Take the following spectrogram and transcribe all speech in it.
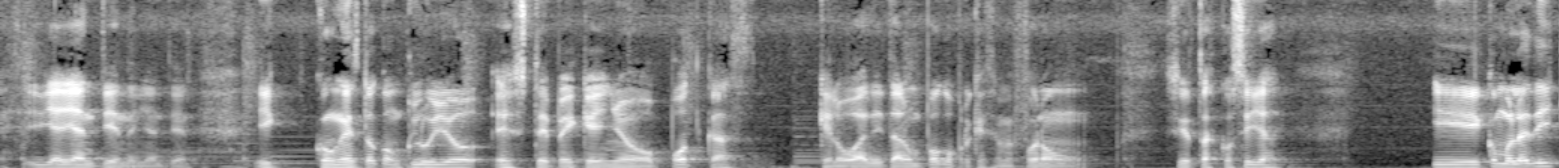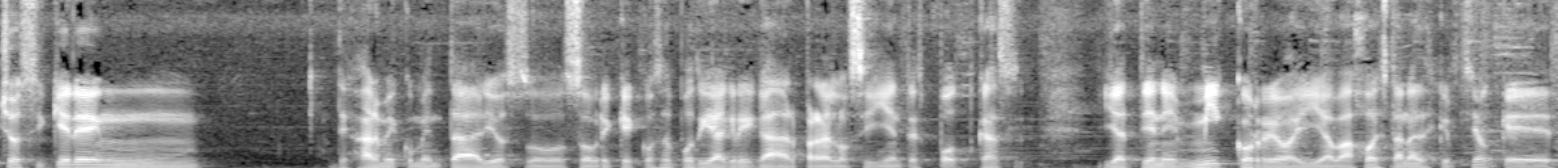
ya, ya entienden, ya entienden. Y con esto concluyo este pequeño podcast, que lo voy a editar un poco porque se me fueron ciertas cosillas. Y como le he dicho, si quieren dejarme comentarios o sobre qué cosa podía agregar para los siguientes podcasts, ya tienen mi correo ahí abajo, está en la descripción, que es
